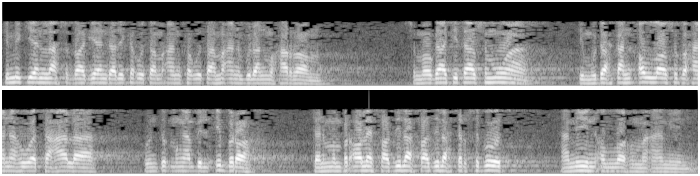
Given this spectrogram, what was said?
Demikianlah sebagian dari keutamaan-keutamaan bulan Muharram. Semoga kita semua dimudahkan Allah Subhanahu wa taala untuk mengambil ibrah dan memperoleh fadilah-fadilah tersebut. Amin Allahumma amin.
